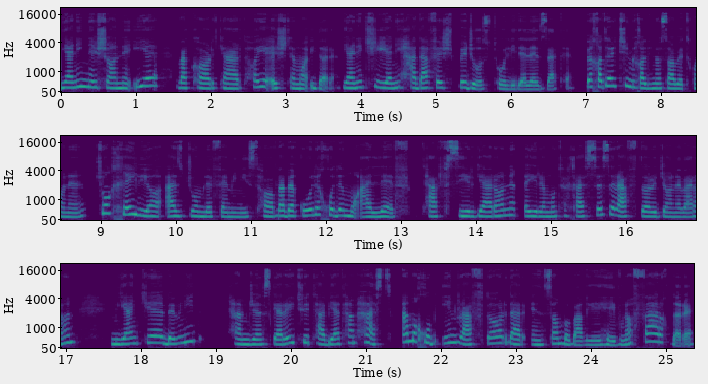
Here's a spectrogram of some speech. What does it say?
یعنی نشانه ایه و کارکردهای اجتماعی داره. یعنی چی؟ یعنی هدفش بجز تولید لذته. به خاطر چی می‌خواد اینو ثابت کنه؟ چون خیلی ها از جمله فمینیست ها و به قول خود معلف تفسیرگران غیر متخصص رفتار جانوران میگن که ببینید همجنسگرایی توی طبیعت هم هست. اما خب این رفتار در انسان با بقیه حیوانات فرق داره.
